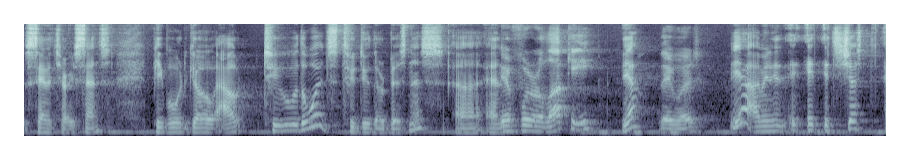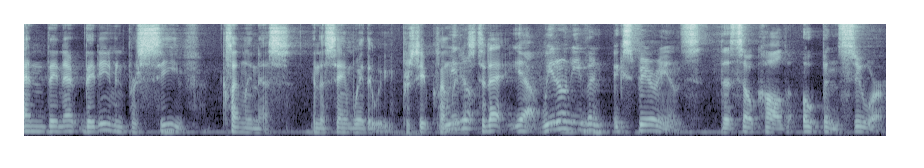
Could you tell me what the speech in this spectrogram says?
sanitary sense. People would go out to the woods to do their business, uh, and If we were lucky, yeah, they would. yeah. I mean, it, it, it's just, and they never, they didn't even perceive cleanliness in the same way that we perceive cleanliness don't- today. Yeah, we don't even experience the so-called open sewer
